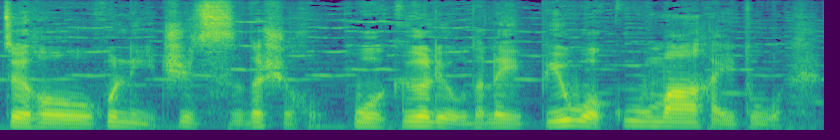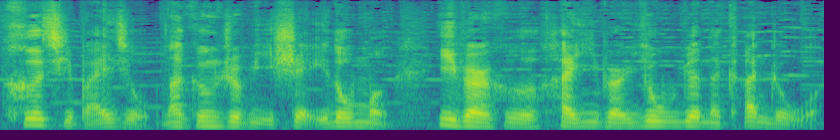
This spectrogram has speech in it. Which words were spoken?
最后婚礼致辞的时候，我哥流的泪比我姑妈还多，喝起白酒那更是比谁都猛，一边喝还一边幽怨的看着我。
